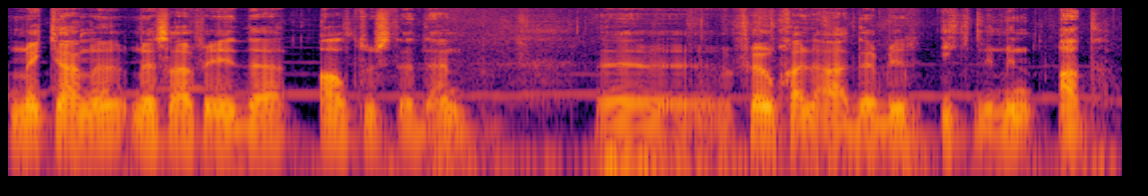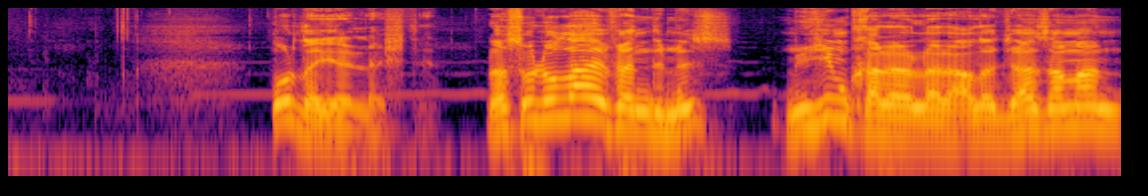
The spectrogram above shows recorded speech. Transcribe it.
mekanı, mesafeyi de alt üst eden e, fevkalade bir iklimin adı. Orada yerleşti. Resulullah Efendimiz mühim kararları alacağı zaman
